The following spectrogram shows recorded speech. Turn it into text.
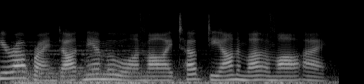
Herobrine.namu on i tub dianama ma i.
